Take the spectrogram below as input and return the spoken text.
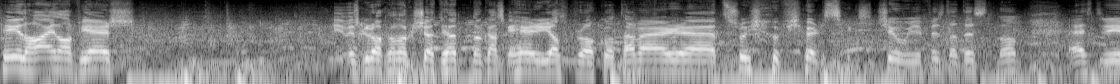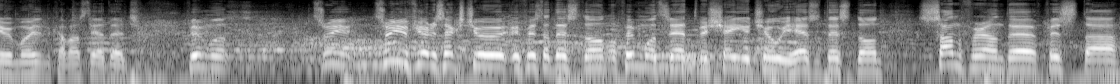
til Hein Fjers. Vi skulle råkna nok kjøtt i høtten og kanskje her i Hjaltbrok, og det var 3-4-6-20 i første testen. etter i vi måste kapacitet. 5 3-4-6-20 i fyrsta teston og 5-3 vid 20 i hese teston. Sannförande fyrsta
